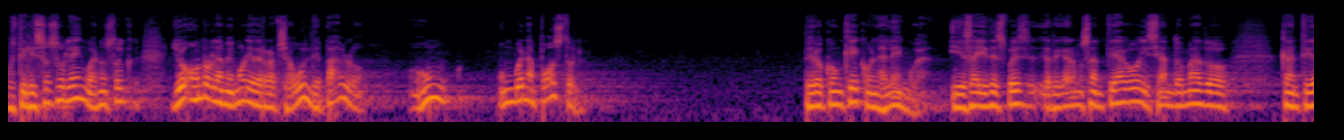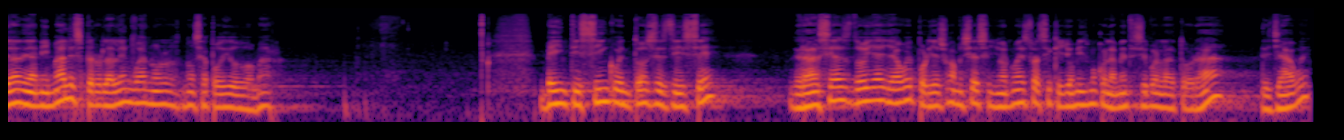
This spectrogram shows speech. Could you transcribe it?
Utilizó su lengua. No estoy, yo honro la memoria de Rab de Pablo, un, un buen apóstol. ¿Pero con qué? Con la lengua. Y es ahí después regamos Santiago y se han domado cantidad de animales, pero la lengua no, se ha podido domar. 25 entonces dice, gracias doy a Yahweh por Yeshua Mashiach, Señor nuestro, así que yo mismo con la mente sirvo en la Torah de Yahweh,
